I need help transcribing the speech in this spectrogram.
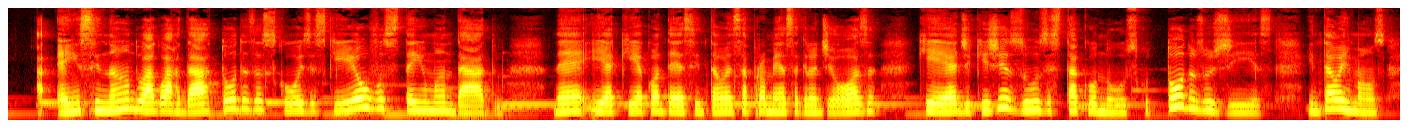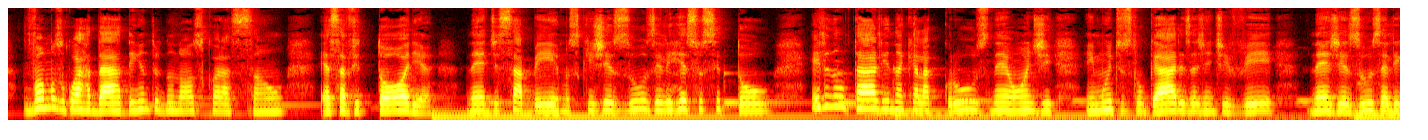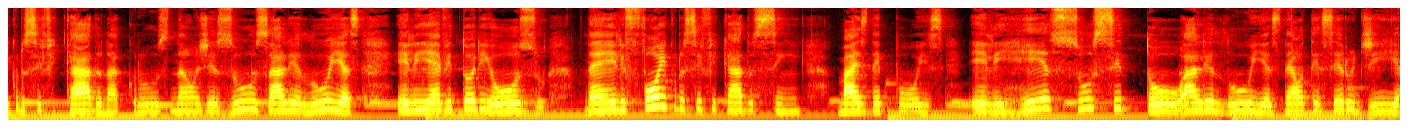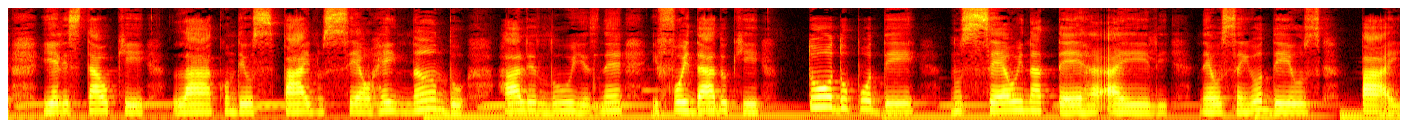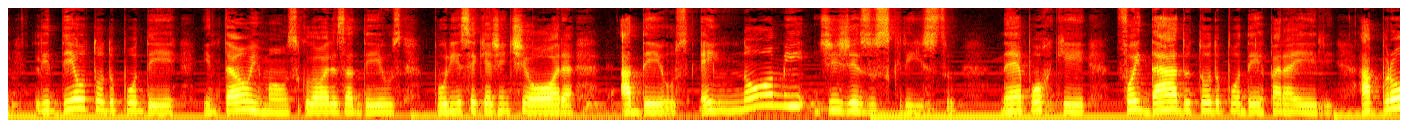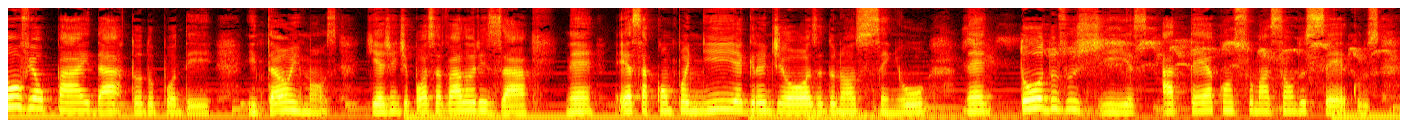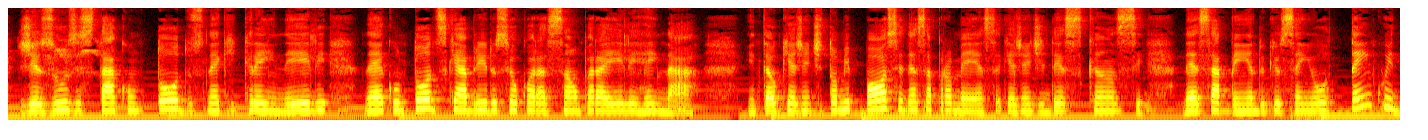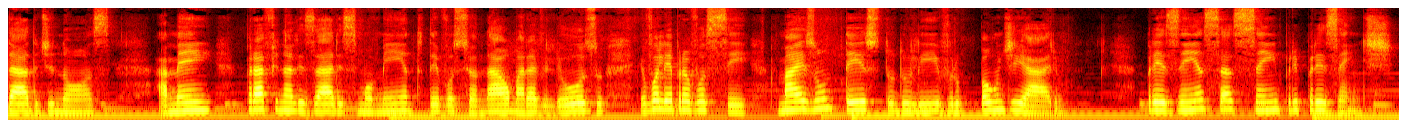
é ensinando a guardar todas as coisas que eu vos tenho mandado, né? E aqui acontece então essa promessa grandiosa que é de que Jesus está conosco todos os dias. Então, irmãos, vamos guardar dentro do nosso coração essa vitória, né, de sabermos que Jesus ele ressuscitou. Ele não está ali naquela cruz, né, onde em muitos lugares a gente vê, né, Jesus ali crucificado na cruz. Não, Jesus, aleluias, ele é vitorioso. Né? Ele foi crucificado, sim, mas depois ele ressuscitou, aleluias, né? Ao terceiro dia, e ele está o que? Lá com Deus Pai no céu, reinando, aleluias, né? E foi dado que? Todo o poder no céu e na terra a ele, né? O Senhor Deus, Pai, lhe deu todo o poder. Então, irmãos, glórias a Deus. Por isso é que a gente ora, a Deus em nome de Jesus Cristo, né? Porque foi dado todo o poder para ele. Aprove ao Pai dar todo o poder. Então, irmãos, que a gente possa valorizar, né, essa companhia grandiosa do nosso Senhor, né? Todos os dias até a consumação dos séculos. Jesus está com todos, né, que creem nele, né, com todos que abriram o seu coração para ele reinar. Então, que a gente tome posse dessa promessa, que a gente descanse, né, sabendo que o Senhor tem cuidado de nós. Amém? Para finalizar esse momento devocional maravilhoso, eu vou ler para você mais um texto do livro Pão Diário. Presença sempre presente.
